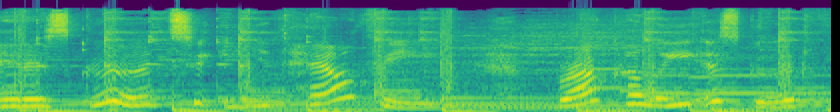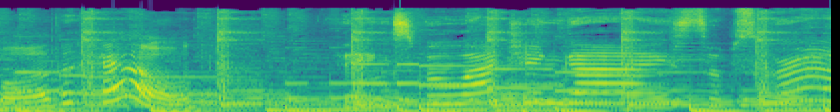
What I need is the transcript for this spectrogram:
It is good to eat healthy. Broccoli is good for the health. Thanks for watching guys. Subscribe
